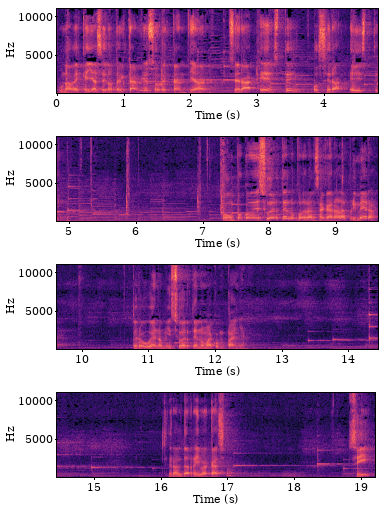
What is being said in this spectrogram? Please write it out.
Una vez que ya se nota el cambio, solo es tantear. ¿Será este o será este? Con un poco de suerte lo podrán sacar a la primera. Pero bueno, mi suerte no me acompaña. ¿Será el de arriba acaso? Sí,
